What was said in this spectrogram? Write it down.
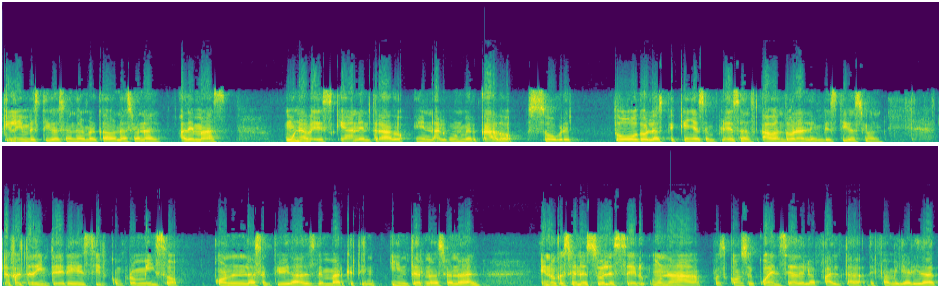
que la investigación del mercado nacional. Además, una vez que han entrado en algún mercado, sobre todo las pequeñas empresas abandonan la investigación. La falta de interés y el compromiso con las actividades de marketing internacional en ocasiones suele ser una pues, consecuencia de la falta de familiaridad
